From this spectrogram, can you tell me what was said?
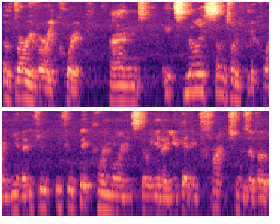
are very very quick. And it's nice sometimes with a coin, you know, if you if you're Bitcoin mining still, you know, you're getting fractions of a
